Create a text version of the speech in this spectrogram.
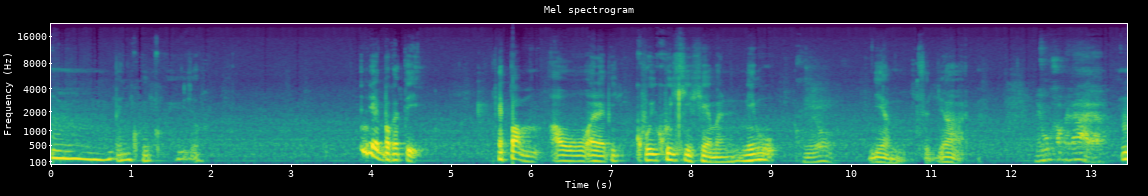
อืม เป็นคุยคุยอยู่เนี่ยปกติ ไอ้ป้อมเอาอะไรไปคุยคุยขี่เขียมัน นิ้ว นิ้ว เยี่ยมสุดยอด นิ้วเข้าไปได้อะอื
